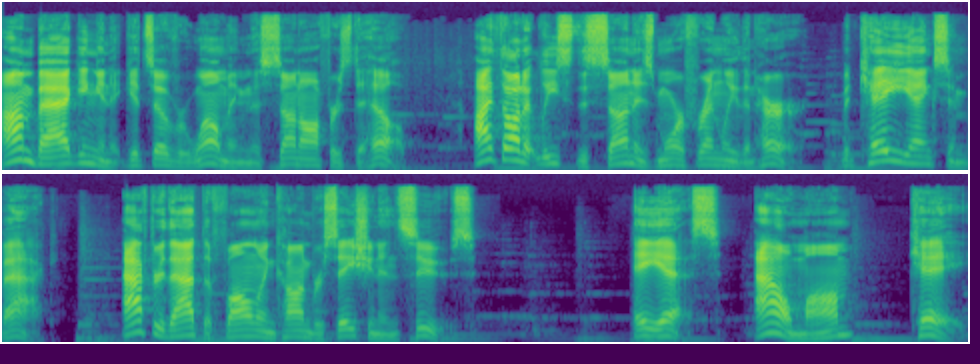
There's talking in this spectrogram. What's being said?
I'm bagging and it gets overwhelming, the son offers to help. I thought at least the son is more friendly than her, but Kay yanks him back. After that, the following conversation ensues. A.S. Ow, Mom. K.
